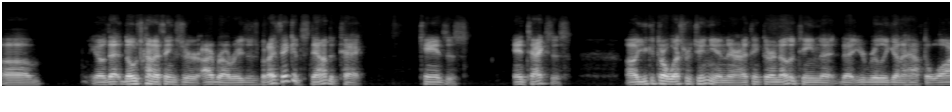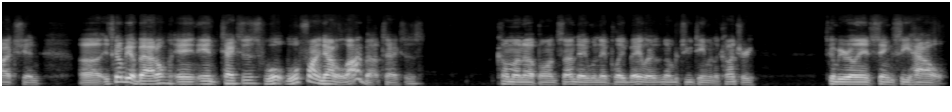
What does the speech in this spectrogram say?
um, you know that those kind of things are eyebrow raisers. But I think it's down to Tech, Kansas, and Texas. Uh, you could throw West Virginia in there. I think they're another team that that you're really going to have to watch, and uh, it's going to be a battle. And in Texas, we'll we'll find out a lot about Texas coming up on Sunday when they play Baylor, the number two team in the country. It's going to be really interesting to see how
